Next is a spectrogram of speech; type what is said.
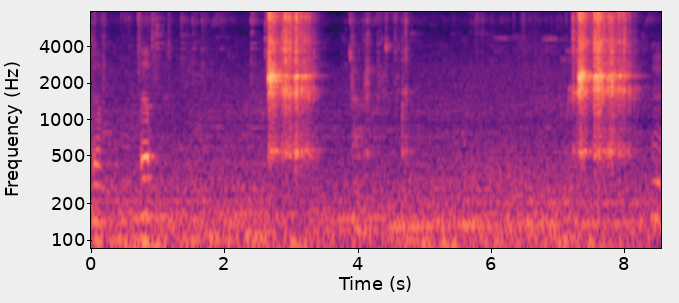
ปึ๊บปึ๊บอืม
